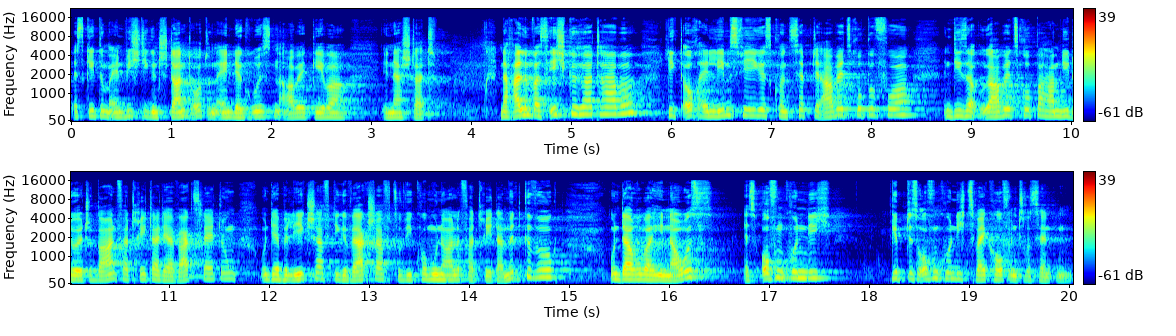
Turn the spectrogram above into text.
es geht um einen wichtigen Standort und einen der größten Arbeitgeber in der Stadt. Nach allem, was ich gehört habe, liegt auch ein lebensfähiges Konzept der Arbeitsgruppe vor. In dieser Arbeitsgruppe haben die Deutsche Bahn, Vertreter der Werksleitung und der Belegschaft, die Gewerkschaft sowie kommunale Vertreter mitgewirkt. Und darüber hinaus es offenkundig, gibt es offenkundig zwei Kaufinteressenten.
